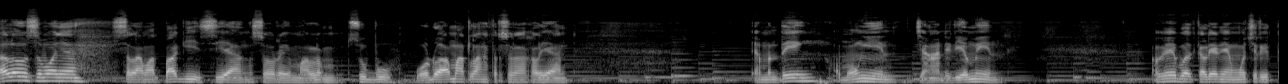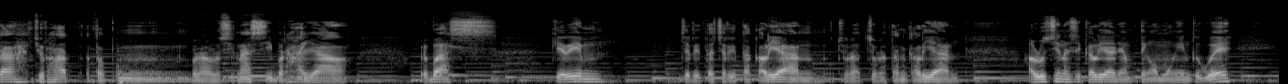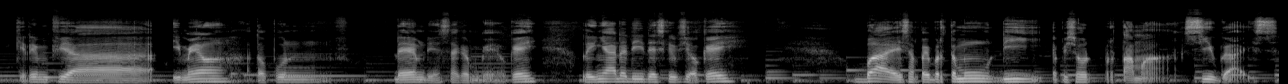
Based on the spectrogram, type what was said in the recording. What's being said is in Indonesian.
Halo semuanya, selamat pagi, siang, sore, malam, subuh. Bodoh amat lah terserah kalian. Yang penting omongin, jangan didiemin. Oke buat kalian yang mau cerita, curhat, ataupun berhalusinasi, berhayal Bebas Kirim cerita-cerita kalian, curhat-curhatan kalian Halusinasi kalian. Yang penting omongin ke gue Kirim via email ataupun DM di Instagram gue, oke? Okay? Linknya ada di deskripsi, oke? Okay? Bye, sampai bertemu di episode pertama. See you guys.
